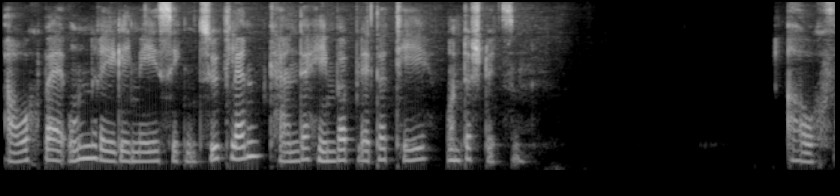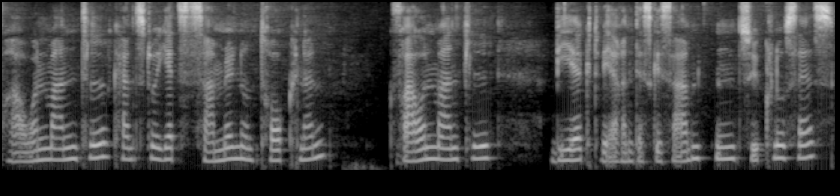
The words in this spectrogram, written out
Auch bei unregelmäßigen Zyklen kann der Himbeerblättertee unterstützen. Auch Frauenmantel kannst du jetzt sammeln und trocknen. Frauenmantel wirkt während des gesamten Zykluses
